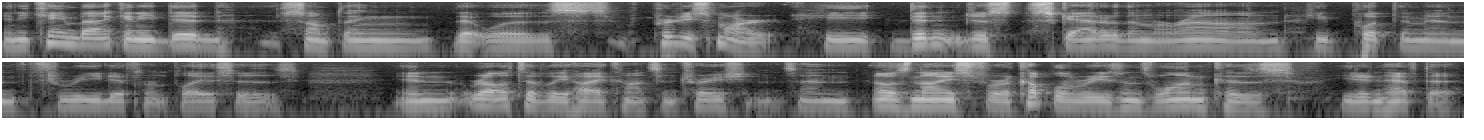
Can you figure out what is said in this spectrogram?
and he came back and he did something that was pretty smart. He didn't just scatter them around, he put them in three different places in relatively high concentrations. And that was nice for a couple of reasons. One, because you didn't have to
